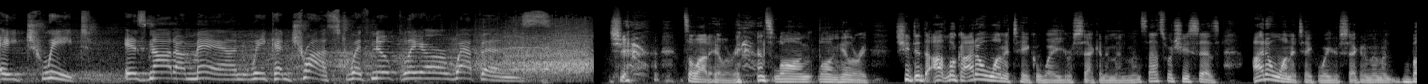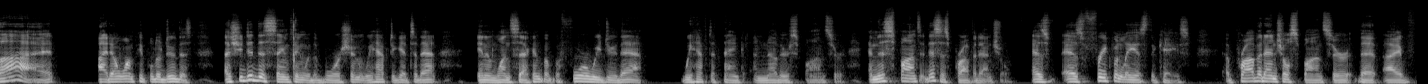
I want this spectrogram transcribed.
a tweet is not a man we can trust with nuclear weapons. it's a lot of Hillary. That's long, long Hillary. She did the uh, look. I don't want to take away your Second Amendments. That's what she says. I don't want to take away your Second Amendment, but I don't want people to do this. Uh, she did the same thing with abortion. We have to get to that in, in one second. But before we do that, we have to thank another sponsor. And this sponsor, this is Providential, as, as frequently is the case. A Providential sponsor that I've,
